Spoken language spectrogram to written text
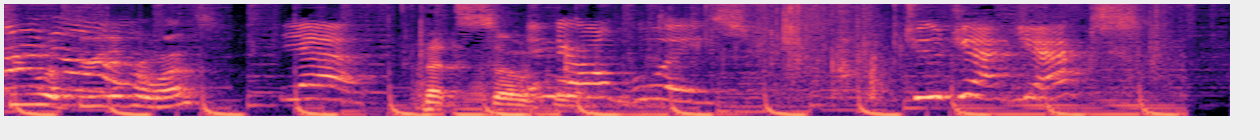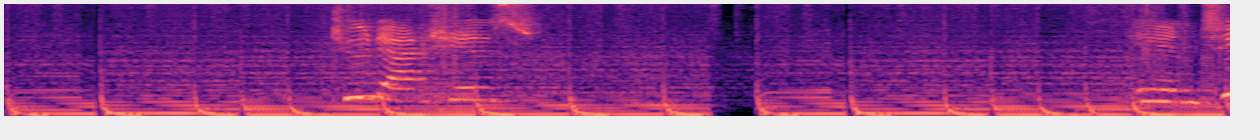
two of three different ones? Yeah, That's so and they're all boys. Two Jack Jacks. Two dashes. And two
